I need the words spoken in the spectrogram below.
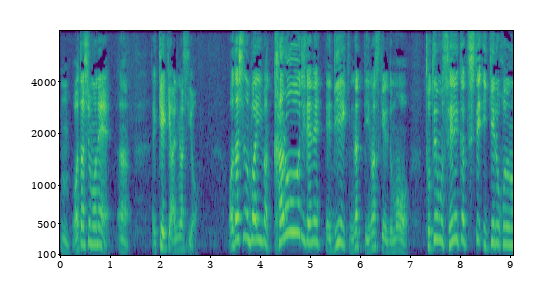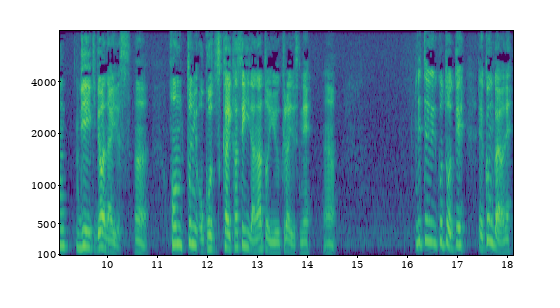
うん、私もね、うん、経験ありますよ。私の場合はかろうじてね利益になっていますけれどもとても生活していけるほどの利益ではないです、うん、本当にお小遣い稼ぎだなというくらいですねうんでということでえ今回はね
